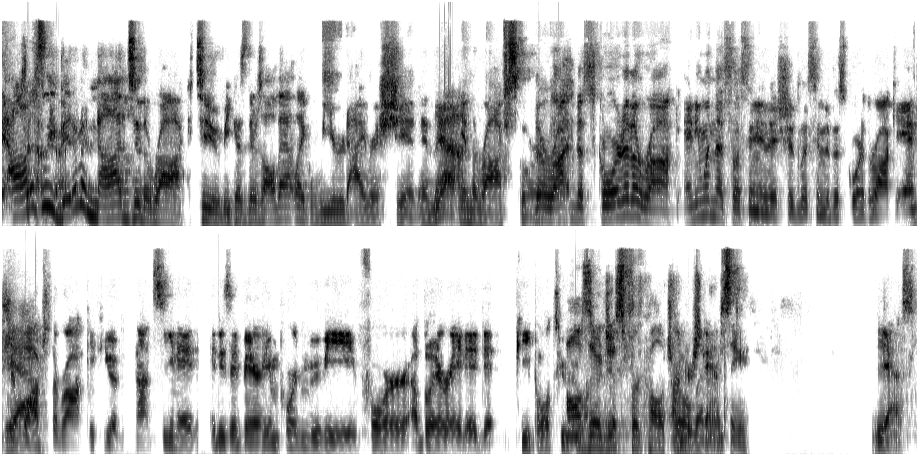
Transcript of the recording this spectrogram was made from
an honestly, Soundtrack. bit of a nod to the rock too, because there's all that like weird Irish shit in the Yeah. in the rock score. The rock, the score to the Rock. Anyone that's listening to this should listen to the score to the Rock and should Yeah. watch the Rock if you have not seen it. It is a very important movie for obliterated people to also just for cultural Understand. literacy. Yes,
